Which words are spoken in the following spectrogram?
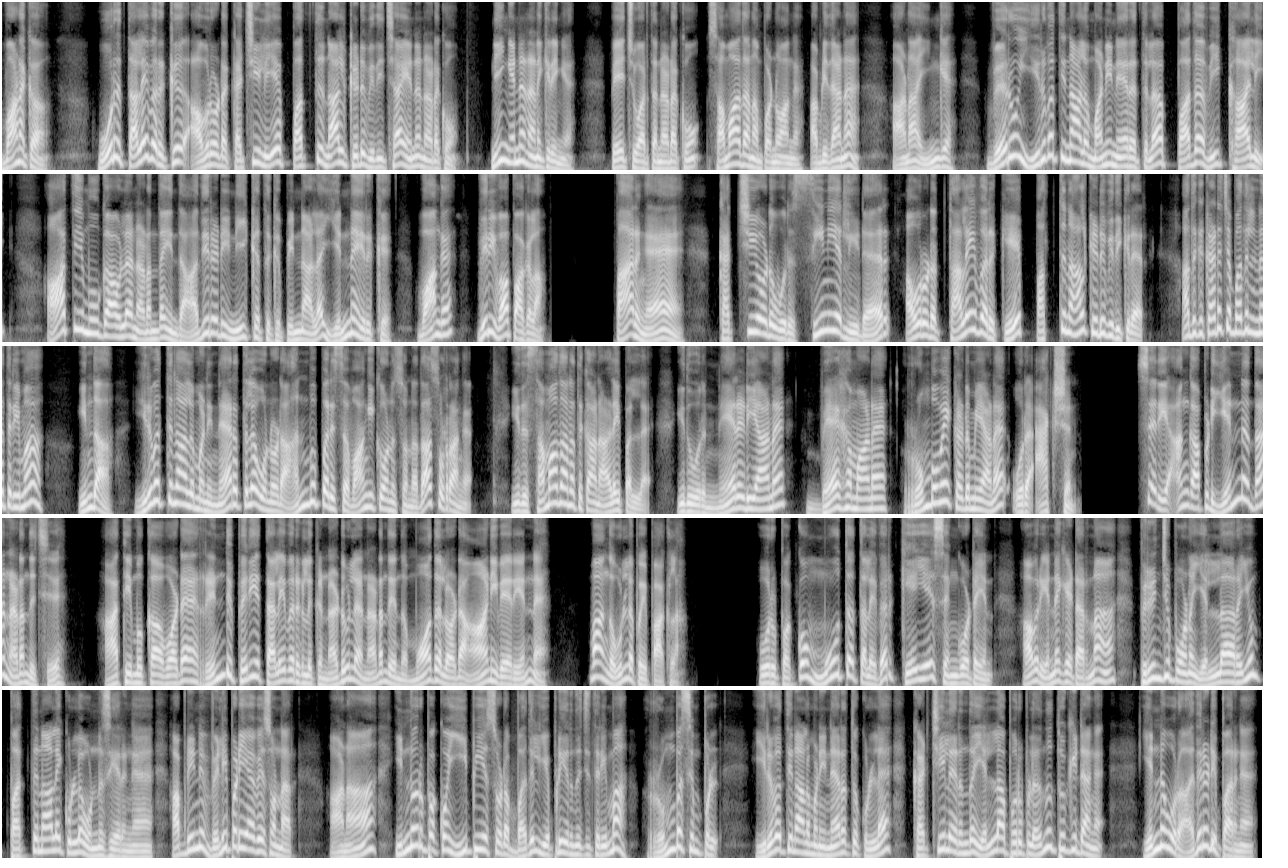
வணக்கம். ஒரு தலைவருக்கு அவரோட கட்சியிலேயே பத்து நாள் கெடு விதிச்சா என்ன நடக்கும்? நீங்க என்ன நினைக்கிறீங்க? பேச்சுவார்த்தை நடக்கும் சமாதானம் பண்ணுவாங்க அப்படிதானே? ஆனா இங்க வெறும் இருபத்தி நாலு மணி நேரத்துல பதவி காலி. அதிமுகவுல நடந்த இந்த அதிரடி நீக்கத்துக்கு பின்னால என்ன இருக்கு? வாங்க விரிவா பார்க்கலாம். பாருங்க கட்சியோட ஒரு சீனியர் லீடர் அவரோட தலைவருக்கே பத்து நாள் கெடு விதிக்கிறார். அதுக்கு கிடைச்ச பதில் என்ன தெரியுமா? இந்தா இருபத்தி நாலு மணி நேரத்துல உன்னோட அன்பு பரிசை வாங்கிக்கோன்னு சொன்னதா சொல்றாங்க. இது சமாதானத்துக்கான அழைப்பல்ல. இது ஒரு நேரடியான வேகமான ரொம்பவே கடுமையான ஒரு ஆக்ஷன். சரி அங்க அப்படி என்னதான் நடந்துச்சு? அதிமுகவோட ரெண்டு பெரிய தலைவர்களுக்கு நடுவுல நடந்த இந்த மோதலோட ஆணி வேற என்ன? வாங்க உள்ள போய் பார்க்கலாம். ஒரு பக்கம் மூத்த தலைவர் கே. ஏ. செங்கோட்டையன். அவர் என்ன கேட்டார்னா பிரிஞ்சு போன எல்லாரையும் பத்து நாளைக்குள்ள ஒன்னு சேருங்க அப்படின்னு வெளிப்படையாவே சொன்னார். ஆனா இன்னொரு பக்கம் இபிஎஸோட பதில் எப்படி இருந்துச்சு தெரியுமா? ரொம்ப சிம்பிள். இருபத்தி நாலு மணி நேரத்துக்குள்ள கட்சியில இருந்த எல்லா பொறுப்புல இருந்து தூக்கிட்டாங்க. என்ன ஒரு அதிரடி பாருங்க.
